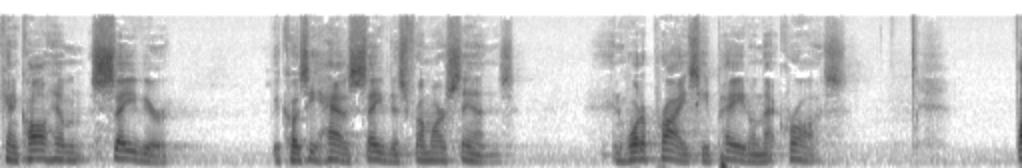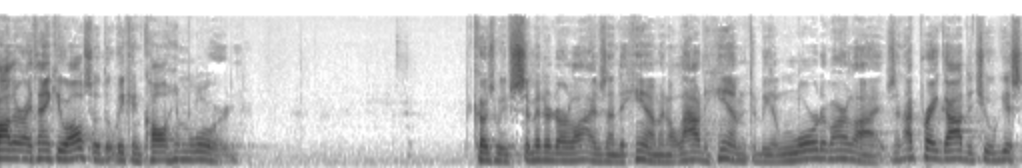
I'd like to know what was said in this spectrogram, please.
can call him Savior because he has saved us from our sins. And what a price he paid on that cross. Father, I thank you also that we can call him Lord because we've submitted our lives unto him and allowed him to be Lord of our lives. And I pray, God, that you will just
